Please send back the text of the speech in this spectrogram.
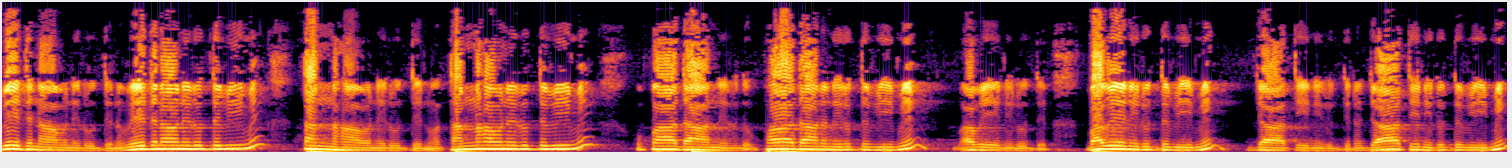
වේදනාව නිරුද්ධන. වේදනාව නිරුද්ධවීමෙන් තන්නහාාව නිරුද්ධෙනවා. තන්නහාාව නිරුද්ධවීමෙන් උපාදාන නිරුද්ධ උපාදාන නිරුද්ධවීමෙන් භවේ නිරුද්ධ. භවය නිරුද්ධවීමෙන් ජාතිය නිරුද්ධන. ජාතිය නිරුද්ධවීමෙන්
